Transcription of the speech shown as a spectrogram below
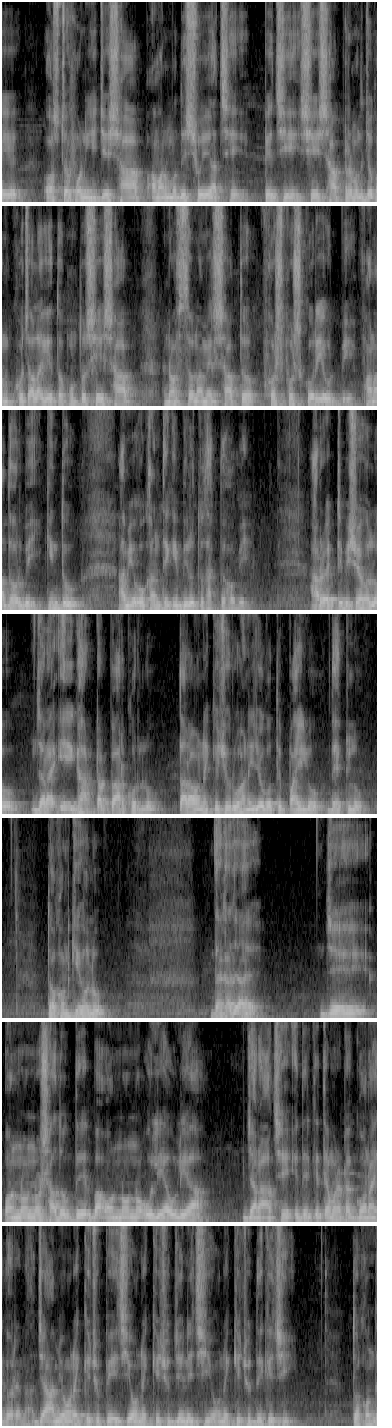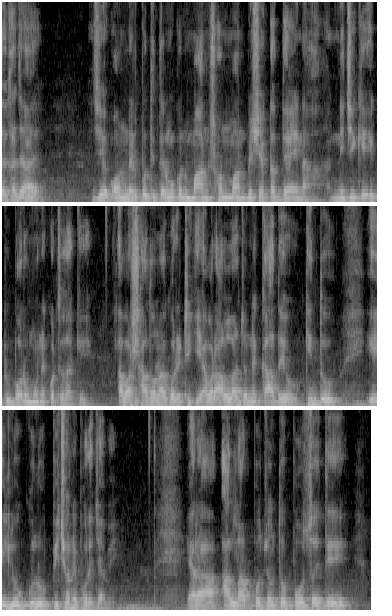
অষ্টফণী, যে সাপ আমার মধ্যে শুয়ে আছে পেঁচিয়ে, সেই সাপটার মধ্যে যখন খোঁচা লাগে, তখন তো সে সাপ, নফস নামের সাপ তো ফোঁস করে উঠবে, ফানা ধরবেই। কিন্তু আমি ওখান থেকে বিরত থাকতে হবে। আরও একটি বিষয় হলো, যারা এই ঘাটটা পার করল, তারা অনেক কিছু রুহানি জগতে পাইলো, দেখল। তখন কি হলো? দেখা যায় যে অন্য অন্য সাধকদের বা অন্য অন্য অলিয়া উলিয়া যারা আছে, এদেরকে তেমন একটা গণায় ধরে না। যে আমি অনেক কিছু পেয়েছি, অনেক কিছু জেনেছি, অনেক কিছু দেখেছি। তখন দেখা যায় যে অন্যের প্রতি তেমন কোনো মান সম্মান বেশি একটা দেয় না, নিজেকে একটু বড় মনে করতে থাকে। আবার সাধনা করে ঠিকই, আবার আল্লাহর জন্য কাঁদেও, কিন্তু এই লোকগুলো পিছনে পড়ে যাবে। এরা আল্লাহ পর্যন্ত পৌঁছাইতে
